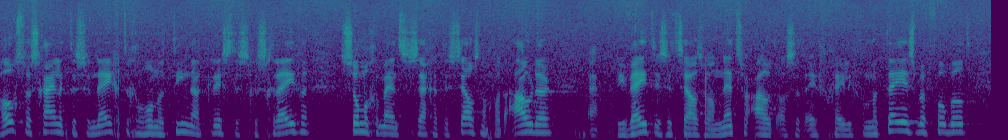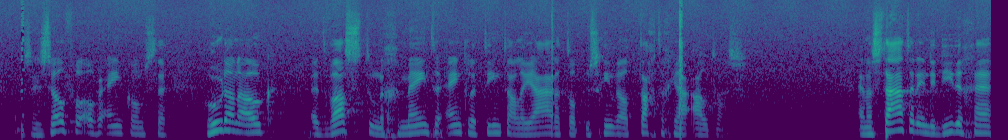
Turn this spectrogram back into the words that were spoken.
hoogstwaarschijnlijk tussen 90 en 110 na Christus geschreven. Sommige mensen zeggen het is zelfs nog wat ouder. wie weet is het zelfs wel net zo oud als het evangelie van Matthäus bijvoorbeeld. Er zijn zoveel overeenkomsten. Hoe dan ook, het was toen de gemeente enkele tientallen jaren tot misschien wel 80 jaar oud was. En dan staat er in de Diedege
